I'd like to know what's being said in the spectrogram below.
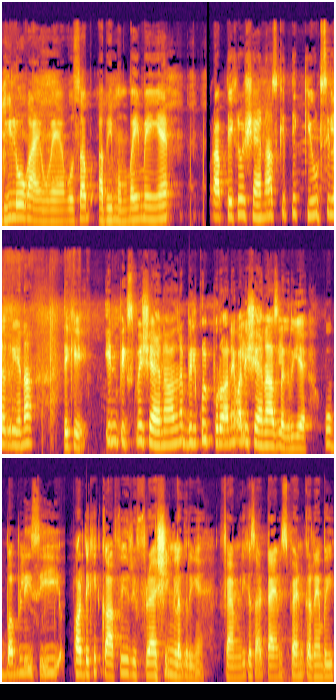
भी लोग आए हुए हैं, वो सब अभी मुंबई में ही हैं। और आप देख रहे हो शहनाज कितनी क्यूट सी लग रही है ना। देखिए, इन पिक्स में शहनाज ना बिल्कुल पुराने वाली शहनाज लग रही है, वो बबली सी और देखिए काफ़ी रिफ़्रेशिंग लग रही हैं। फैमिली के साथ टाइम स्पेंड कर रहे हैं भाई।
